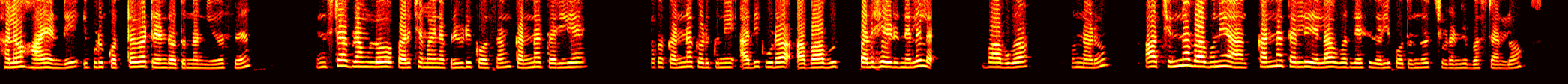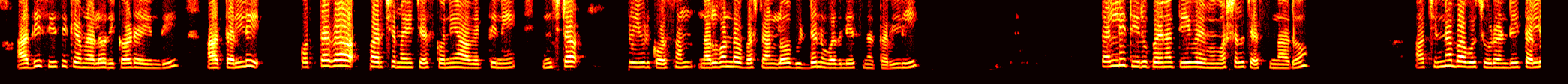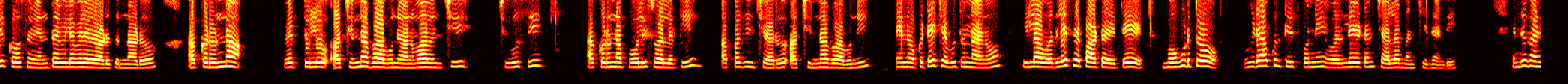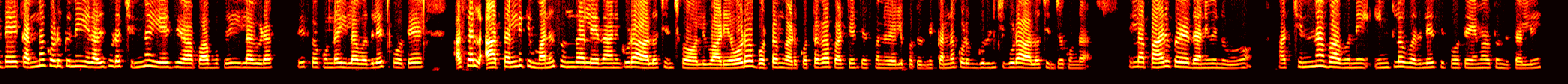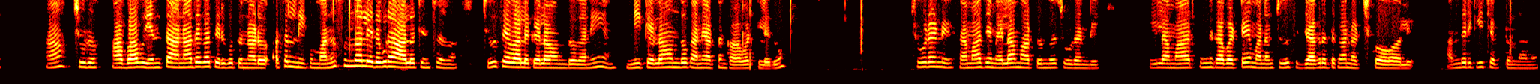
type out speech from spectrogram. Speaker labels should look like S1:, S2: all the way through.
S1: Hello hi అండి. ఇప్పుడు కొత్తగా ట్రెండ్ అవుతున్న న్యూస్. ఇన్స్టాగ్రామ్లో పరిచయమైన ప్రియుడి కోసం కన్న తల్లి ఒక కన్న కొడుకుని అది కూడా ఆ బాబు పదిహేడు నెలల బాబుగా ఉన్నాడు. ఆ చిన్న బాబుని ఆ కన్న తల్లి ఎలా వదిలేసి వెళ్ళిపోతుందో చూడండి బస్ స్టాండ్లో. అది సీసీ కెమెరాలో రికార్డ్ అయ్యింది ఆ తల్లి కొత్తగా పరిచయం చేసుకొని ఆ వ్యక్తిని ఇన్స్టా ప్రియుడి కోసం నల్గొండ బస్టాండ్లో బిడ్డను వదిలేసిన తల్లి తల్లి తీరుపైన తీవ్ర విమర్శలు చేస్తున్నారు. ఆ చిన్న బాబు చూడండి తల్లి కోసం ఎంత విలవిలలాడుతున్నాడో. అక్కడున్న వ్యక్తులు ఆ చిన్న బాబుని అనుభవించి చూసి అక్కడున్న పోలీస్ వాళ్ళకి అప్పగించారు ఆ చిన్న బాబుని. నేను ఒకటే చెబుతున్నాను ఇలా వదిలేసే పాట అయితే మొగుడుతో విడాకులు తీసుకొని వదిలేయటం చాలా మంచిదండి. ఎందుకంటే కన్న కొడుకుని అది కూడా చిన్న ఏజ్ ఆ బాబుకి ఇలా విడా తీసుకోకుండా ఇలా వదిలేసిపోతే అసలు ఆ తల్లికి మనసు ఉందా లేదా అని కూడా ఆలోచించుకోవాలి. వాడు ఎవడో గొట్టంగాడు కొత్తగా పరిచయం చేసుకుని వెళ్ళిపోతుంది. కన్న కొడుకు గురించి కూడా ఆలోచించకుండా. ఇలా పారిపోయేదానివి నువ్వు. ఆ చిన్న బాబుని ఇంట్లో వదిలేసిపోతే ఏమవుతుంది తల్లి? ఆ చూడు ఆ బాబు ఎంత అనాథగా తిరుగుతున్నాడో. అసలు నీకు మనసు ఉందో లేదో కూడా ఆలోచించను చూసే వాళ్ళకి ఎలా ఉందో కానీ నీకెలా ఉందో కానీ అర్థం కావట్లేదు. చూడండి సమాజం ఎలా మారుతుందో చూడండి. ఇలా మారుతుంది కాబట్టే మనం చూసి జాగ్రత్తగా నడుచుకోవాలి. అందరికీ చెప్తున్నాను.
